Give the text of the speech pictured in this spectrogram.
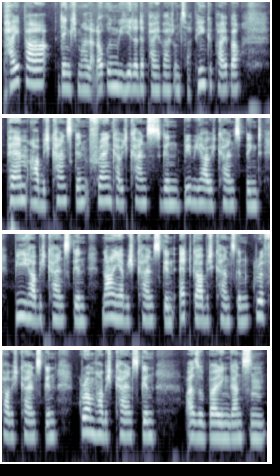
Piper, denke ich mal, hat auch irgendwie jeder, der Piper hat. Und zwar pinke Piper. Pam habe ich kein Skin. Frank habe ich kein Skin. Baby habe ich kein Skin. B habe ich kein Skin. Nani habe ich kein Skin. Edgar habe ich kein Skin. Griff habe ich kein Skin. Grom habe ich kein Skin. Also bei den ganzen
